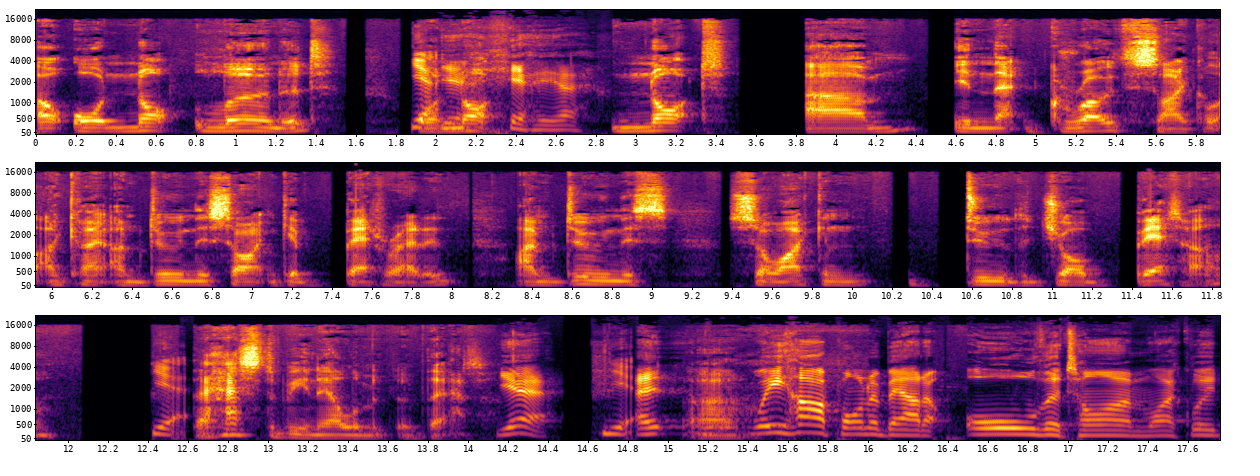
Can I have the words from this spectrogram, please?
or, or not learned Yeah. or yeah, not yeah, yeah. not um, in that growth cycle. Okay, I'm doing this so I can get better at it. I'm doing this so I can do the job better. Yeah. There has to be an element of that. Yeah. Yeah. And Uh. we harp on about it all the time. Like we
